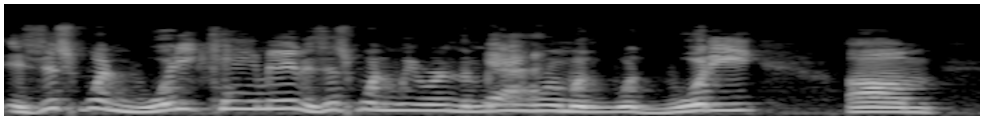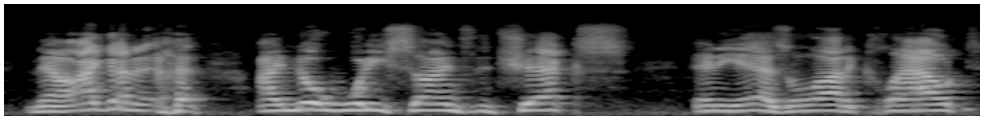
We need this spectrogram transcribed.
is this when Woody came in? Is this when we were in the meeting yeah. room with with Woody? Um, now I got I know Woody signs the checks and he has a lot of clout.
